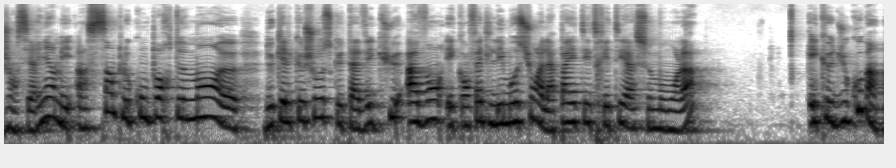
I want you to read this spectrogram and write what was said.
j'en sais rien mais un simple comportement euh, de quelque chose que tu as vécu avant et qu'en fait l'émotion elle n'a pas été traitée à ce moment-là. Et que du coup ben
